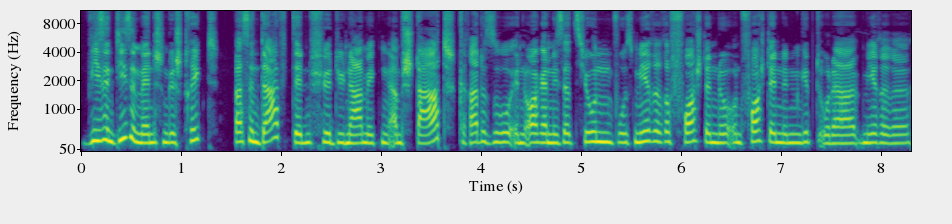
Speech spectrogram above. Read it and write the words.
Wie sind diese Menschen gestrickt? Was sind da denn für Dynamiken am Start? Gerade so in Organisationen, wo es mehrere Vorstände und Vorständinnen gibt oder mehrere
